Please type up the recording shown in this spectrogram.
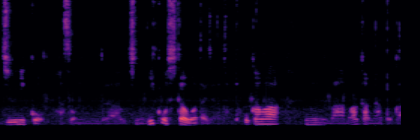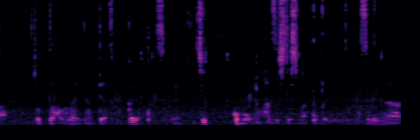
12個遊んだうちの2個しか大当たりじゃなかった。他は、うん、まあまあかなとか、ちょっと合わないなってやつばっかりだったんですよね。10個も外してしまったという、それが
